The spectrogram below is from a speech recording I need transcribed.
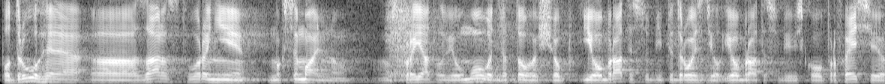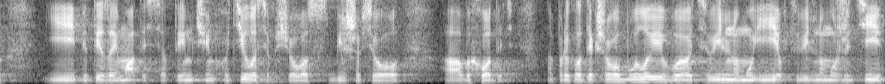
По-друге, зараз створені максимально сприятливі умови для того, щоб і обрати собі підрозділ, і обрати собі військову професію, і піти займатися тим, чим хотілося б, що у вас більше всього виходить. Наприклад, якщо ви були в цивільному і є в цивільному житті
